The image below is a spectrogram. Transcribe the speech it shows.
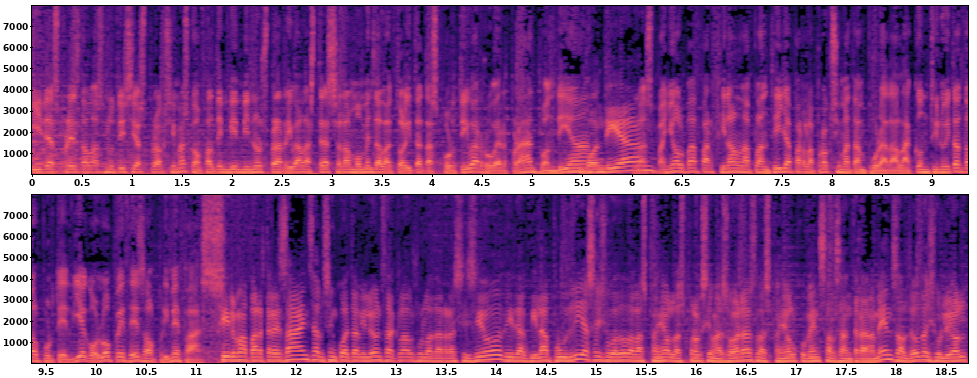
I després de les notícies pròximes, quan faltin 20 minuts per arribar a les 3, serà el moment de l'actualitat esportiva. Robert Prat, bon dia. Bon dia. L'Espanyol va perfilant la plantilla per la pròxima temporada. La continuïtat del porter Diego López és el primer pas. Firma per 3 anys, amb 50 milions de clàusula de rescisió. Didac Vilà podria ser jugador de l'Espanyol les pròximes hores. L'Espanyol comença els entrenaments el 10 de juliol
